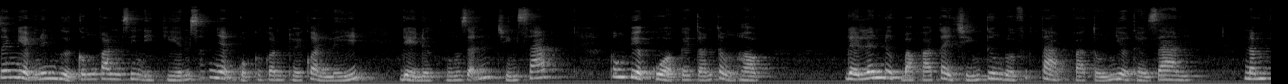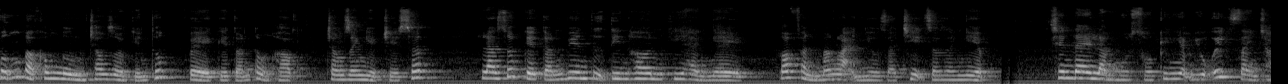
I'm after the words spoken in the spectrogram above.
doanh nghiệp nên gửi công văn xin ý kiến xác nhận của cơ quan thuế quản lý để được hướng dẫn chính xác. Công việc của kế toán tổng hợp để lên được báo cáo tài chính tương đối phức tạp và tốn nhiều thời gian. Nắm vững và không ngừng trau dồi kiến thức về kế toán tổng hợp trong doanh nghiệp chế xuất là giúp kế toán viên tự tin hơn khi hành nghề, góp phần mang lại nhiều giá trị cho doanh nghiệp. Trên đây là một số kinh nghiệm hữu ích dành cho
